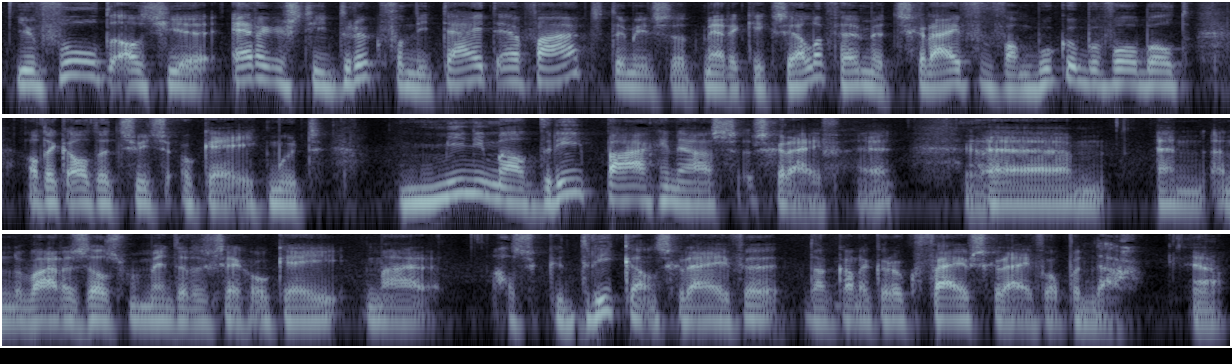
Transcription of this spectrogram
je voelt als je ergens die druk van die tijd ervaart... tenminste, dat merk ik zelf, he, met schrijven van boeken bijvoorbeeld... had ik altijd zoiets, oké, okay, ik moet minimaal drie pagina's schrijven. Ja. Um, en, en er waren zelfs momenten dat ik zeg, oké, okay, maar als ik er drie kan schrijven... dan kan ik er ook vijf schrijven op een dag. Ja.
